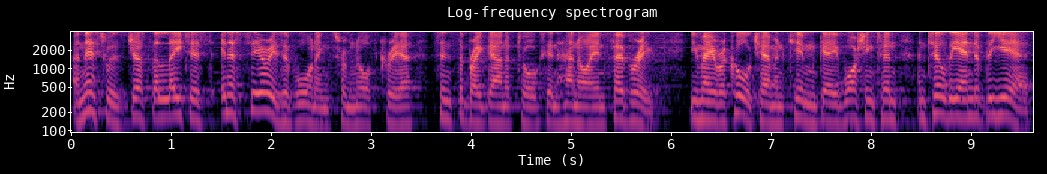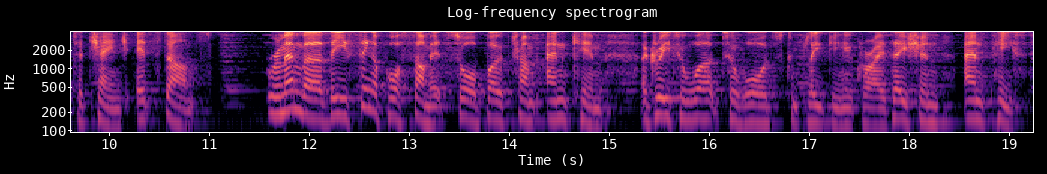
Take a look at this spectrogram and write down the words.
And this was just the latest in a series of warnings from North Korea since the breakdown of talks in Hanoi in February. You may recall Chairman Kim gave Washington until the end of the year to change its stance. Remember, the Singapore summit saw both Trump and Kim agree to work towards complete denuclearization and peace,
